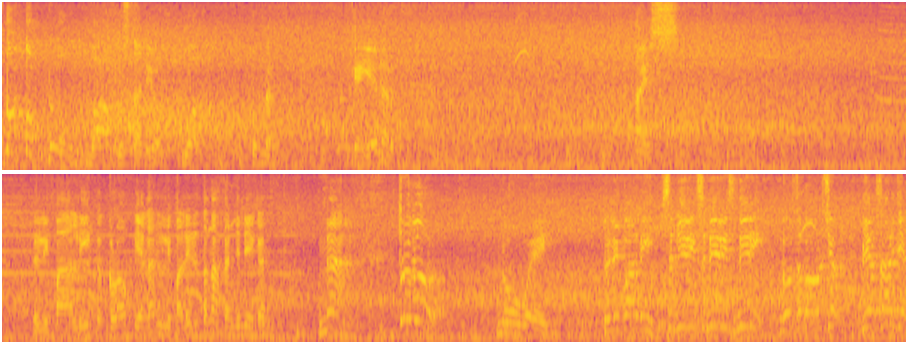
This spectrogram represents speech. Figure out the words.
Tutup dong. Bagus tadi, yo. Buang. Hubner. Oke, Yener. Nice. Lili Pali ke Klok, ya kan Lili Pali di tengah kan jadi kan. Nah, trouble. No way. Lili Pali sendiri sendiri sendiri. Gak usah bangun shot, biasa aja.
